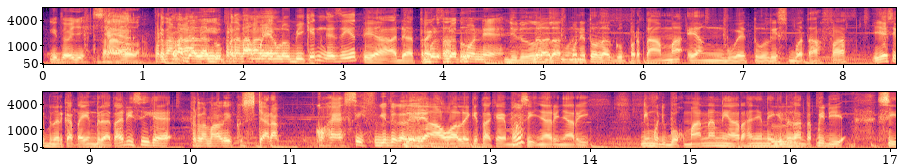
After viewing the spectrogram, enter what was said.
gitu aja Terserah Kayak lo. pertama itu ada kali lagu pertama, kali yang lo bikin gak sih? Iya ada track Blood- satu Blood Moon ya? judulnya Blood Blood, Moon. Moon itu lagu pertama yang gue tulis buat Afat. Iya sih bener kata Indra tadi sih kayak pertama kali secara kohesif gitu kali dari ya yang awalnya kita kayak masih nyari-nyari ini mau dibawa ke mana nih arahnya nih gitu kan tapi di si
